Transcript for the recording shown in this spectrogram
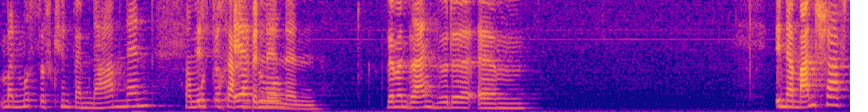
man muss das Kind beim Namen nennen. Man muss die Sache benennen. So, wenn man sagen würde, ähm, in der Mannschaft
